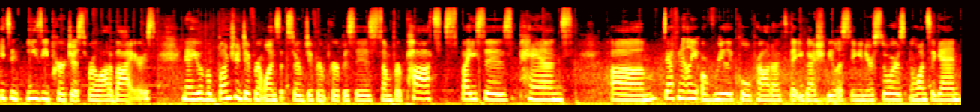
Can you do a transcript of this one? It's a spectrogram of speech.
it's an easy purchase for a lot of buyers. Now you have a bunch of different ones that serve different purposes, some for pots, spices, pans, um, definitely a really cool product that you guys should be listing in your stores. And once again,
